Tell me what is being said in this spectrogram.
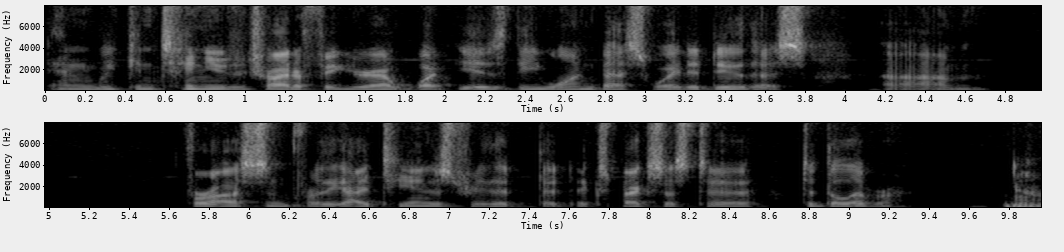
and we continue to try to figure out what is the one best way to do this um, for us and for the IT industry that that expects us to to deliver. Yeah.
